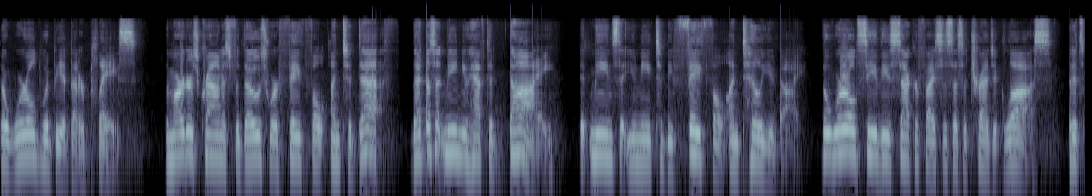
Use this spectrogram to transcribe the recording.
the world would be a better place. The martyr's crown is for those who are faithful unto death. That doesn't mean you have to die. It means that you need to be faithful until you die. The world see these sacrifices as a tragic loss, but it's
